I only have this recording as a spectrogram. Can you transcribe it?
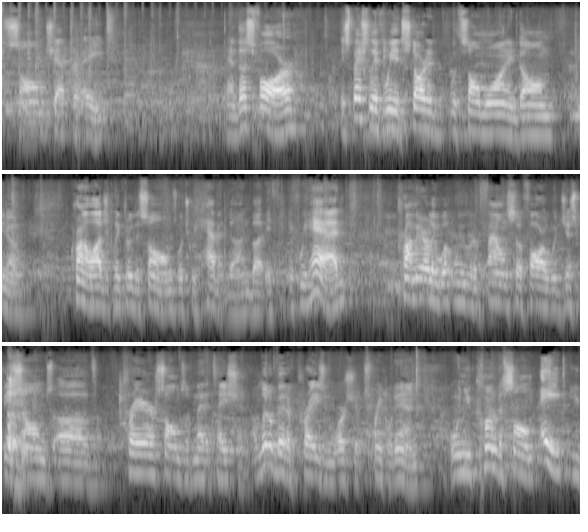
Psalm chapter 8. And thus far, especially if we had started with Psalm 1 and gone, you know, chronologically through the Psalms, which we haven't done, but if, if we had, primarily what we would have found so far would just be Psalms of prayer, Psalms of meditation, a little bit of praise and worship sprinkled in. When you come to Psalm 8, you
